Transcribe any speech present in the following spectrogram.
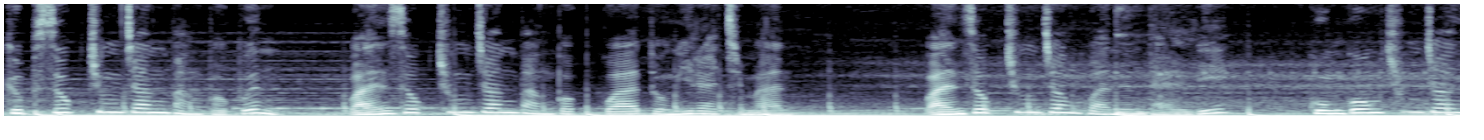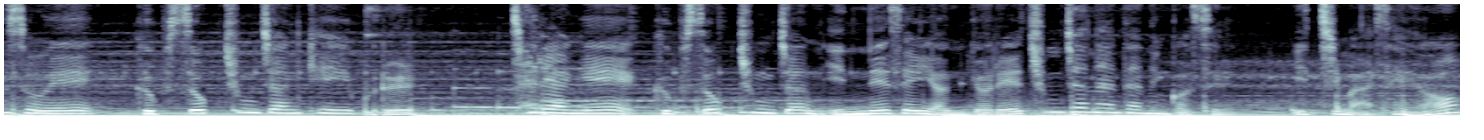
급속 충전 방법은 완속 충전 방법과 동일하지만 완속 충전과는 달리 공공 충전소의 급속 충전 케이블을 차량의 급속 충전 인넷에 연결해 충전한다는 것을 잊지 마세요.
